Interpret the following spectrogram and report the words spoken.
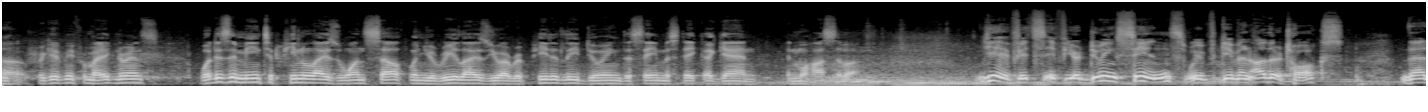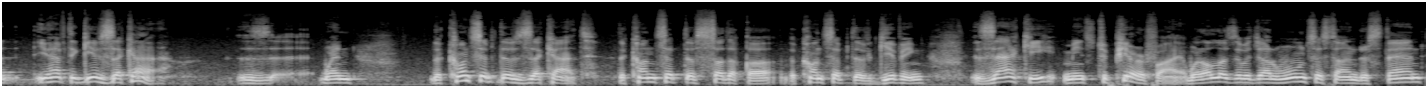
Uh, forgive me for my ignorance. What does it mean to penalize oneself when you realize you are repeatedly doing the same mistake again in muhasabah? Yeah, if it's if you're doing sins, we've given other talks that you have to give zakat. When the concept of zakat, the concept of sadaqah, the concept of giving, zaki means to purify. What Allah wants us to understand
